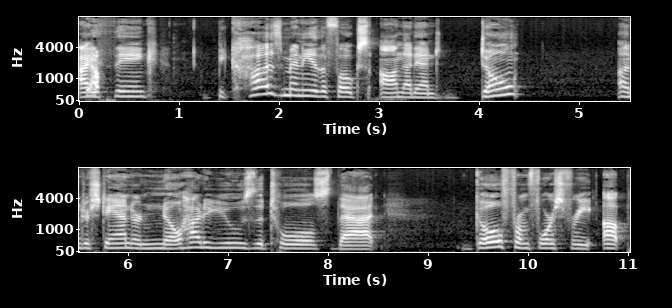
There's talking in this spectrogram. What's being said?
yep. I think because many of the folks on that end don't understand or know how to use the tools that go from force free up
